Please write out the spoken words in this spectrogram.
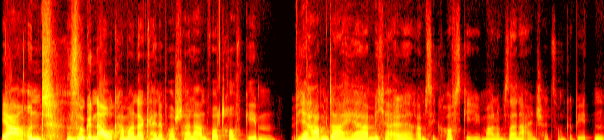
Ja, und so genau kann man da keine pauschale Antwort drauf geben. Wir haben daher Michael Ramsikowski mal um seine Einschätzung gebeten.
